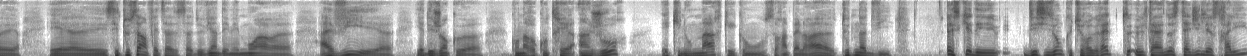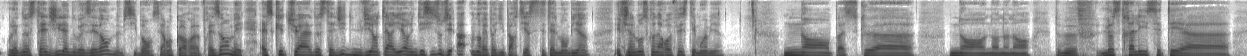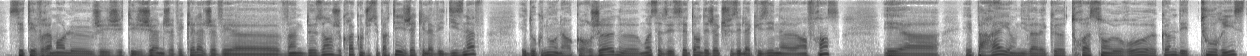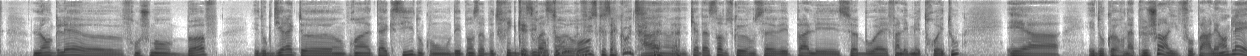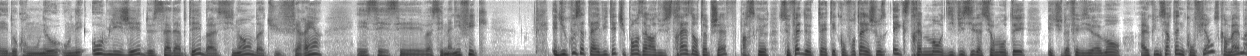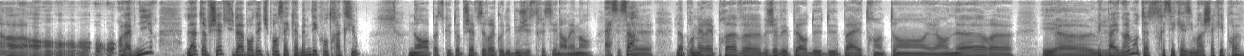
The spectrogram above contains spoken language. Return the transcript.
Et, et c'est tout ça, en fait, ça, ça devient des mémoires à vie. Et il y a des gens que, qu'on a rencontrés un jour et qui nous marquent et qu'on se rappellera toute notre vie. Est-ce qu'il y a des décisions que tu regrettes? Tu as la nostalgie de l'Australie ou la nostalgie de la Nouvelle-Zélande, même si bon, c'est encore euh, présent, mais est-ce que tu as la nostalgie d'une vie antérieure, une décision où tu dis Ah, on n'aurait pas dû partir, c'était tellement bien, et finalement ce qu'on a refait, c'était moins bien? Non, parce que. Euh, non, non, non, non. L'Australie, c'était. Euh, c'était vraiment le. J'étais jeune, j'avais quel âge? J'avais euh, 22 ans, je crois, quand je suis parti. Jacques, il avait 19. Et donc, nous, on est encore jeunes. Euh, moi, ça faisait 7 ans déjà que je faisais de la cuisine euh, en France. Et, euh, et pareil, on y va avec 300 euros, comme des touristes. L'anglais, franchement, bof. Et donc direct, euh, on prend un taxi, donc on dépense un peu de fric de Quasiment 300 tout, euros. Vu ce que ça coûte. Ah non, une catastrophe parce qu'on savait pas les subways, enfin les métros et tout. Et, euh, et donc on n'a plus le choix, il faut parler anglais. Et donc on est, on est obligé de s'adapter, bah, sinon bah, tu fais rien. Et c'est bah, magnifique. Et du coup, ça t'a évité, tu penses, d'avoir du stress dans Top Chef? Parce que ce fait de t'être été confronté à des choses extrêmement difficiles à surmonter, et tu l'as fait visiblement avec une certaine confiance quand même en, en- en- en l'avenir, là, Top Chef, tu l'as abordé, tu penses, avec la même décontraction? Non, parce que Top Chef, c'est vrai qu'au début, j'ai stressé énormément. Ah, c'est ça Euh, la première épreuve, euh, j'avais peur de ne pas être en temps et en heure. euh, et Mais je- pas énormément, t'as stressé quasiment à chaque épreuve?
